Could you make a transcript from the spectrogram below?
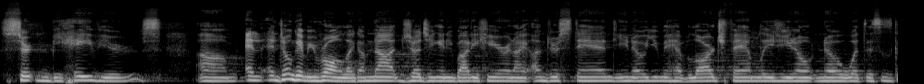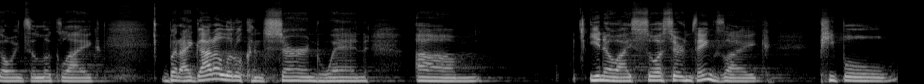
certain behaviors. Um, and, and don't get me wrong, like I'm not judging anybody here, and I understand, you know, you may have large families, you don't know what this is going to look like. But I got a little concerned when, um, you know, I saw certain things like people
